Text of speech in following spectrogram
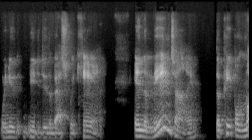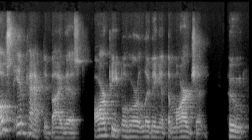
We need to do the best we can. In the meantime, the people most impacted by this are people who are living at the margin, who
